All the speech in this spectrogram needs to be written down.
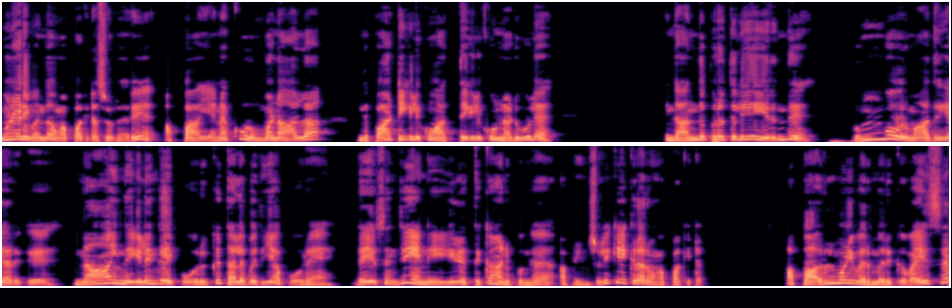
முன்னாடி வந்து அவங்க அப்பா கிட்ட சொல்கிறாரு அப்பா எனக்கும் ரொம்ப நாளாக இந்த பாட்டிகளுக்கும் அத்தைகளுக்கும் நடுவில் இந்த அந்த புறத்துலேயே இருந்து ரொம்ப ஒரு மாதிரியாக இருக்குது நான் இந்த இலங்கை போருக்கு தளபதியாக போகிறேன் தயவு செஞ்சு என்னை ஈழத்துக்கு அனுப்புங்க அப்படின்னு சொல்லி கேட்குறாரு அவங்க அப்பா கிட்ட. அப்பா அருள்மொழிவர்மருக்கு வயசு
